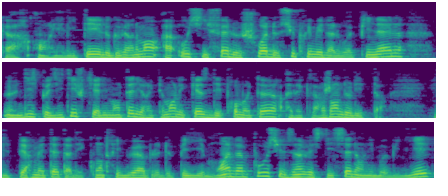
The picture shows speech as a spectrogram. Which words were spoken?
Car en réalité, le gouvernement a aussi fait le choix de supprimer la loi Pinel, un dispositif qui alimentait directement les caisses des promoteurs avec l'argent de l'État. Il permettait à des contribuables de payer moins d'impôts s'ils investissaient dans l'immobilier,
